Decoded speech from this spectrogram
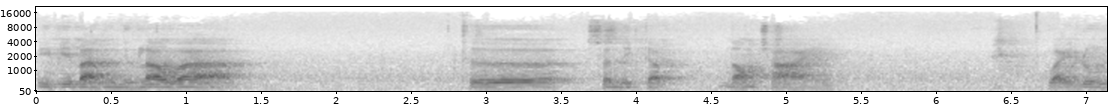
มีพยาบาลคนหนึ่งเล่าว่า เธอสนิทกับน้องชาย วัยรุ่น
